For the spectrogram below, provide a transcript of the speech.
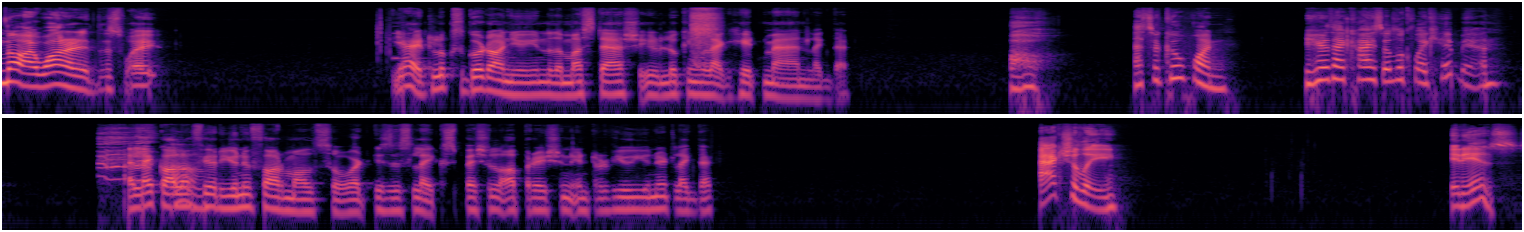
No, I wanted it this way. Yeah, it looks good on you. You know the mustache. You're looking like Hitman, like that. Oh, that's a good one. You hear that, guys? It look like Hitman. I like all Oh. of your uniform also. What is this like special operation interview unit like that? Actually, it is.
